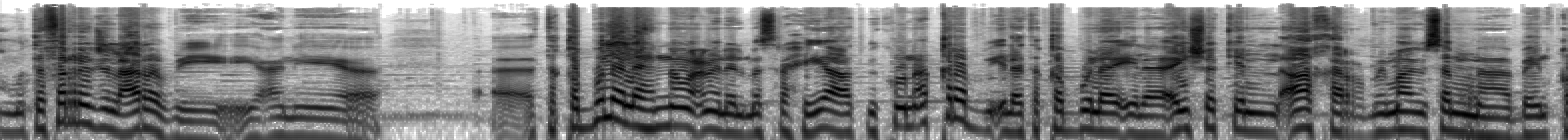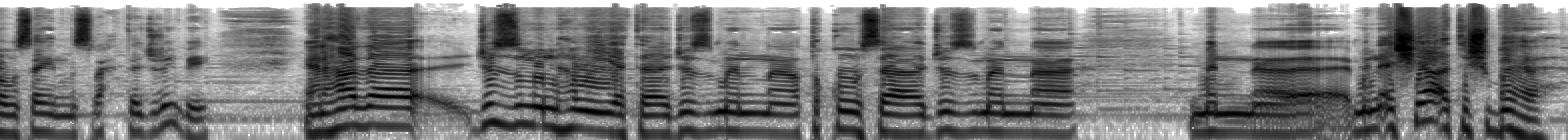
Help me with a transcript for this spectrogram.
المتفرج العربي يعني تقبله له النوع من المسرحيات بيكون أقرب إلى تقبله إلى أي شكل آخر بما يسمى بين قوسين مسرح تجريبي. يعني هذا جزء من هويته جزء من طقوسه جزء من من من أشياء تشبهه.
